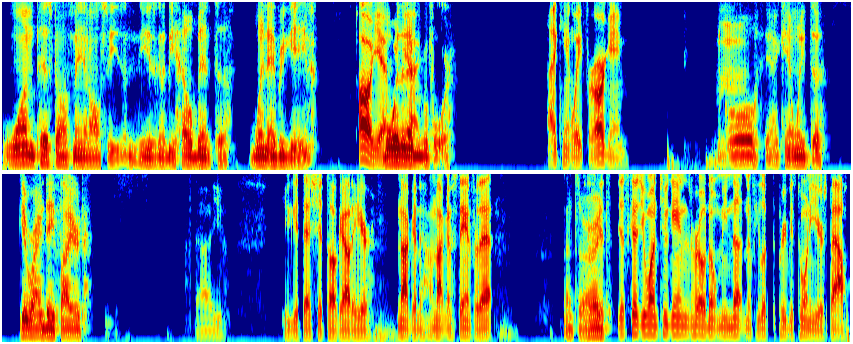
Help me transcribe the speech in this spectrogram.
one pissed off man all season. He is going to be hell bent to win every game Oh yeah, more than yeah. ever before. I can't wait for our game. Oh, yeah, I can't wait to get Ryan Day fired. uh, you, you get that shit talk out of here. I'm Not gonna. I'm not gonna stand for that. That's all just right. 'cause- just because you won two games in a row don't mean nothing if you look the previous 20 years, pal.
